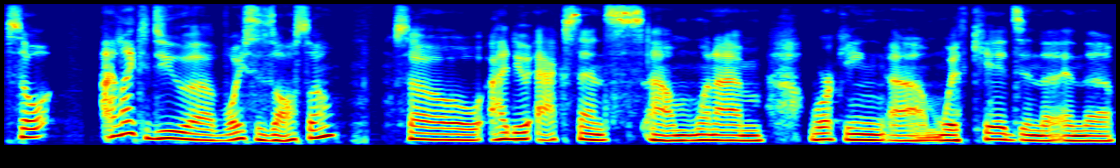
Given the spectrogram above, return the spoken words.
So I like to do uh, voices also. So I do accents um, when I'm working um, with kids in the in the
